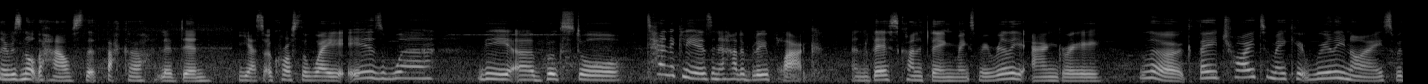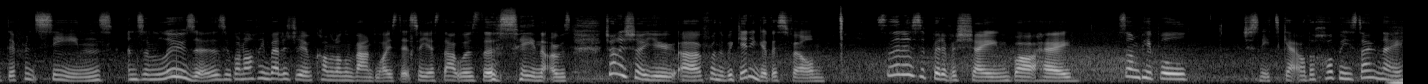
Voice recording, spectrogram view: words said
there is not the house that Thacker lived in. Yes, across the way is where the uh, bookstore technically is, and it had a blue plaque. And this kind of thing makes me really angry. Look, they tried to make it really nice with different scenes and some losers who've got nothing better to do have come along and vandalized it. So yes, that was the scene that I was trying to show you uh, from the beginning of this film. So that is a bit of a shame, but hey, some people just need to get other hobbies, don't they?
